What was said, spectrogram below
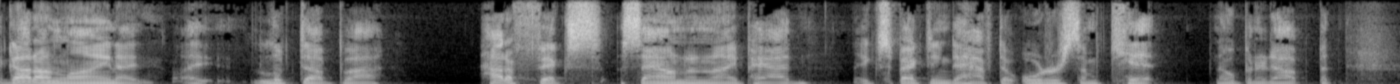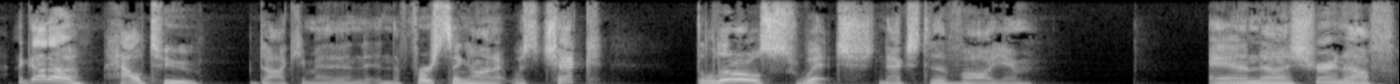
I got online. I I looked up uh, how to fix sound on an iPad, expecting to have to order some kit and open it up, but I got a how-to document, and, and the first thing on it was check the little switch next to the volume. And uh, sure enough,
